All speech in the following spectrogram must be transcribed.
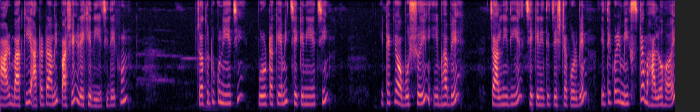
আর বাকি আটাটা আমি পাশে রেখে দিয়েছি। দেখুন, যতটুকু নিয়েছি পুরোটাকে আমি ছেঁকে নিয়েছি। এটাকে অবশ্যই এভাবে চালনি দিয়ে ছেঁকে নিতে চেষ্টা করবেন। এতে করে মিক্সটা ভালো হয়।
